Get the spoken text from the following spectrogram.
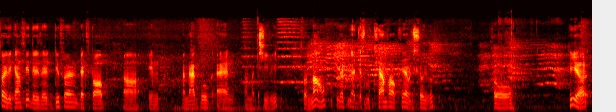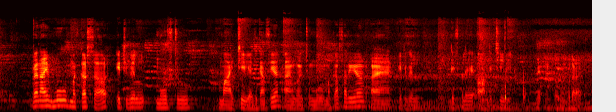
so as you can see there is a different desktop uh, in my macbook and on my tv so now let me adjust my camera. Okay i will show you. So here when i move my cursor it will move to my tv as you can see here i am going to move my cursor here and it will display on the tv let me look at that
